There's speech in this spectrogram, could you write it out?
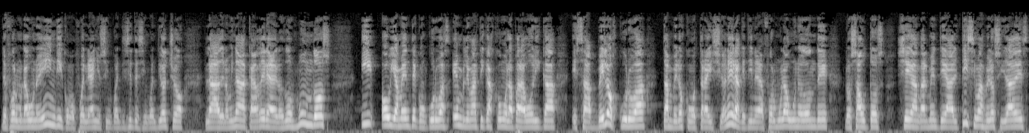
de Fórmula 1 e Indy, como fue en el año 57-58 la denominada carrera de los dos mundos, y obviamente con curvas emblemáticas como la parabólica, esa veloz curva tan veloz como traicionera que tiene la Fórmula 1, donde los autos llegan realmente a altísimas velocidades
